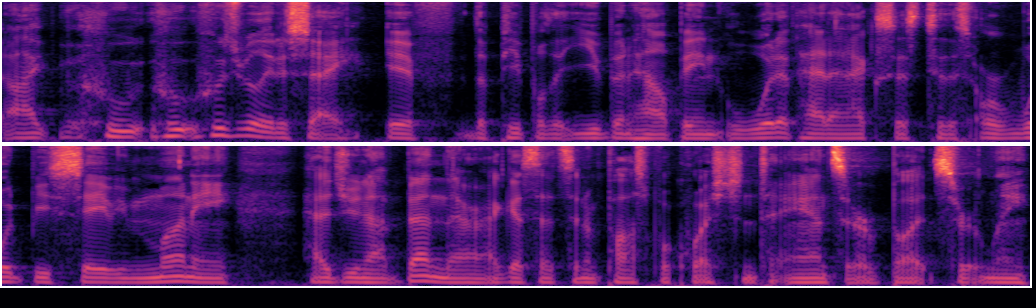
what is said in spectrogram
I who, who who's really to say if the people that you've been helping would have had access to this or would be saving money had you not been there? I guess that's an impossible question to answer, but certainly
